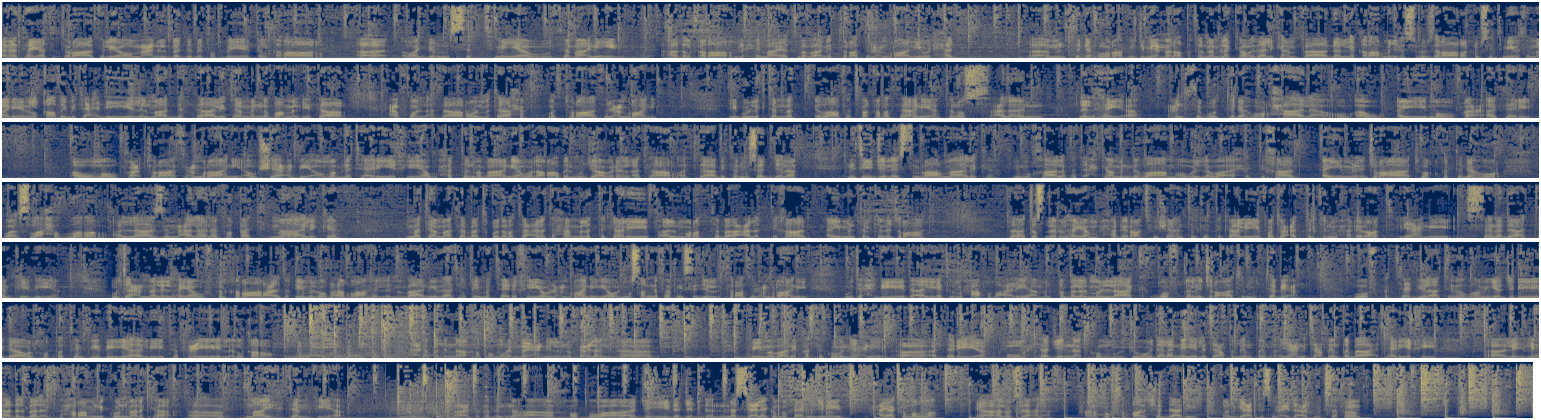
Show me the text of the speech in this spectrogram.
أعلنت هيئة التراث اليوم عن البدء بتطبيق القرار آه، رقم 680 هذا القرار لحماية مباني التراث العمراني والحد آه، من تدهورها في جميع مناطق المملكة وذلك أنفاذا لقرار مجلس الوزراء رقم 680 القاضي بتعديل المادة الثالثة من نظام الإيثار عفوا الأثار والمتاحف والتراث العمراني. يقول لك تمت إضافة فقرة ثانية تنص على أن للهيئة عند ثبوت تدهور حالة أو, أو أي موقع أثري أو موقع تراث عمراني أو شعبي أو مبنى تاريخي أو حتى المباني أو الأراضي المجاورة للآثار الثابتة المسجلة نتيجة لاستمرار مالكة في مخالفة أحكام النظام أو اللوائح اتخاذ أي من إجراءات وقف التدهور وإصلاح الضرر اللازم على نفقة مالكة. متى ما ثبت قدرته على تحمل التكاليف المرتبة على اتخاذ أي من تلك الإجراءات. تصدر الهيئة محررات في شأن تلك التكاليف وتعد تلك المحررات يعني سندات تنفيذية. وتعمل الهيئة وفق القرار على تقييم الوضع الراهن للمباني ذات القيمة التاريخية والعمرانية والمصنفة في سجل التراث العمراني وتحديد آلية المحافظة عليها من قبل الملاك وفق الإجراءات المتبعة وفق التعديلات النظامية الجديدة والخطة التنفيذية لتفعيل القرار. أعتقد أنها خطوة مهمة يعني لأنه فعلا آه في مباني قد تكون يعني آه أثرية ومحتاجين إنها تكون موجودة لأن هي اللي تعطي يعني تعطي انطباع تاريخي آه لهذا البلد. فحرام إن يكون مالكها آه ما يهتم فيها. فأعتقد إنها خطوة جيدة جدا. مسي عليكم بالخير من جديد. حياكم الله. يا أهلا وسهلا. أنا أخوك سلطان الشدادي وانت قاعد تسمع إذاعة مكسفه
